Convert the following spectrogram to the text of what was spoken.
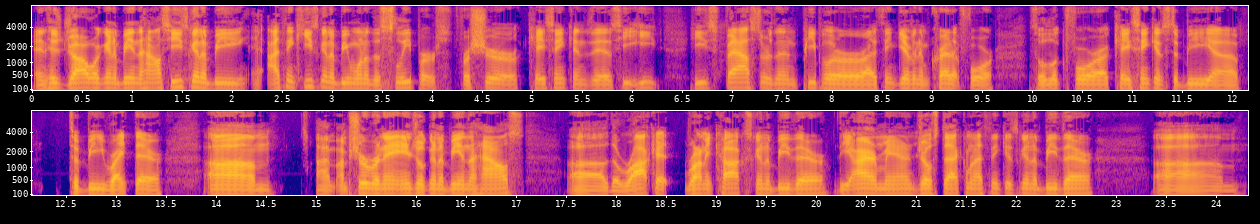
and his jaw are going to be in the house. He's going to be. I think he's going to be one of the sleepers for sure. Case Hinkins is. He he he's faster than people are. I think giving him credit for. So look for uh, Case Hinkins to be uh, to be right there. Um, I'm, I'm sure Renee Angel going to be in the house. Uh, the Rocket, Ronnie Cox, going to be there. The Iron Man, Joe Stackman, I think, is going to be there. Um,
